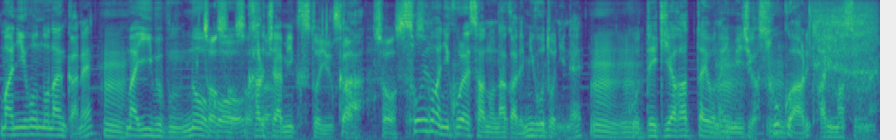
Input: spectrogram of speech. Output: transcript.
まあ日本のなんかね、うん。まあいい部分のこうカルチャーミックスというかそうそうそうそう。いうのがニコライさんの中で見事にね、うんうん。こう出来上がったようなイメージがすごくあり,、ありますよね。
